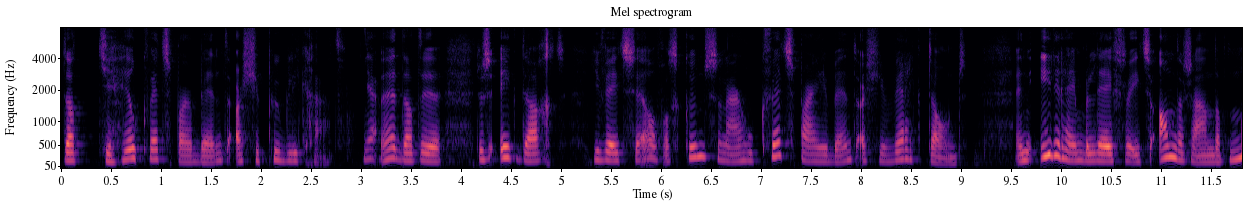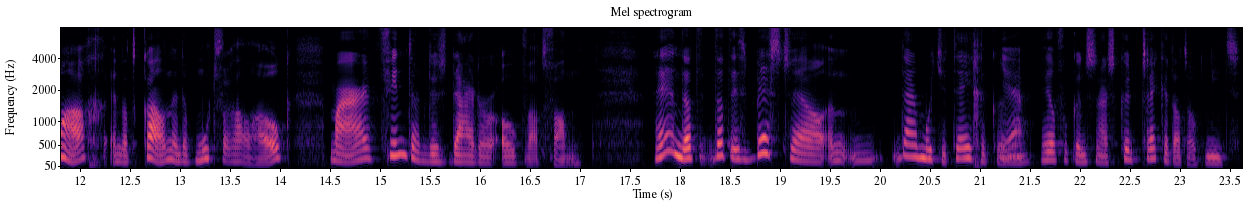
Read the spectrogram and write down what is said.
dat je heel kwetsbaar bent als je publiek gaat. Ja. Dat, eh, dus ik dacht, je weet zelf als kunstenaar hoe kwetsbaar je bent als je werk toont. En iedereen beleeft er iets anders aan. Dat mag en dat kan en dat moet vooral ook. Maar vindt er dus daardoor ook wat van. Hè, en dat, dat is best wel, een, daar moet je tegen kunnen. Ja. Heel veel kunstenaars kun, trekken dat ook niet.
